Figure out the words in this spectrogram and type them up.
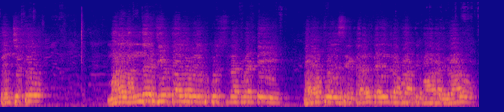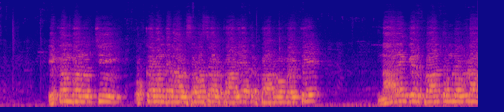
పెంచుతూ మనందరి జీవితాల్లో వెలుగుపరుస్తున్నటువంటి పరమ పూజ శ్రీ కరణ్ గజేంద్ర భారతి మహారాజ్ గారు ఎకంబ నుంచి ఒక్క వంద నాలుగు సంవత్సరాల పాదయాత్ర ప్రారంభమైతే నారాయణగేడ్ ప్రాంతంలో కూడా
